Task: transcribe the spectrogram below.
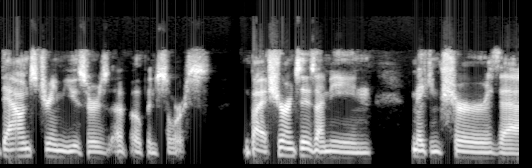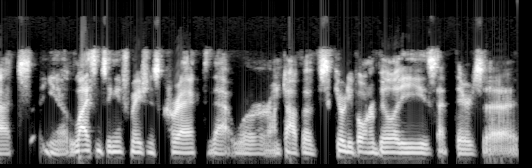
downstream users of open source. By assurances, I mean making sure that you know licensing information is correct, that we're on top of security vulnerabilities, that there's a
